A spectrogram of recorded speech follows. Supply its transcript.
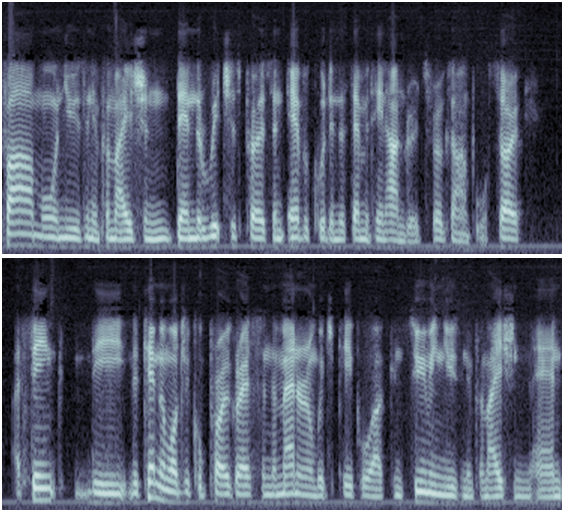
far more news and information than the richest person ever could in the 1700s, for example. So I think the, the technological progress and the manner in which people are consuming news and information and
